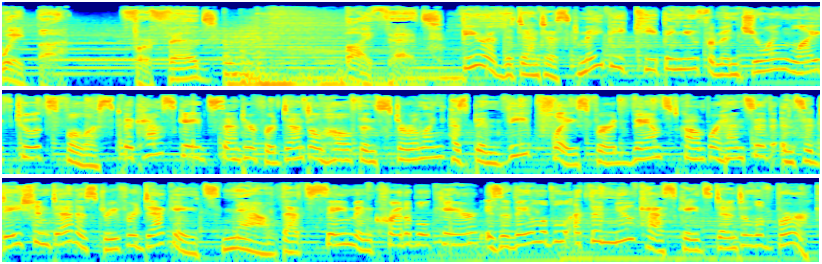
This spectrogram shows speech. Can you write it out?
WAEPA. For feds, by feds. Fear of the dentist may be keeping you from enjoying life to its fullest. The Cascade Center for Dental Health in Sterling has been the place for advanced comprehensive and sedation dentistry for decades. Now, that same incredible care is available at the new Cascades Dental of Burke.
